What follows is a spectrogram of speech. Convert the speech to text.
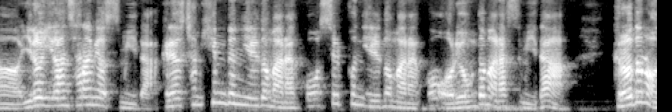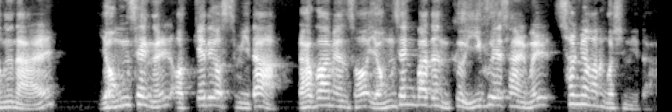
어, 이러이러한 사람이었습니다. 그래서 참 힘든 일도 많았고 슬픈 일도 많았고 어려움도 많았습니다. 그러던 어느 날 영생을 얻게 되었습니다. 라고 하면서 영생받은 그 이후의 삶을 설명하는 것입니다.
